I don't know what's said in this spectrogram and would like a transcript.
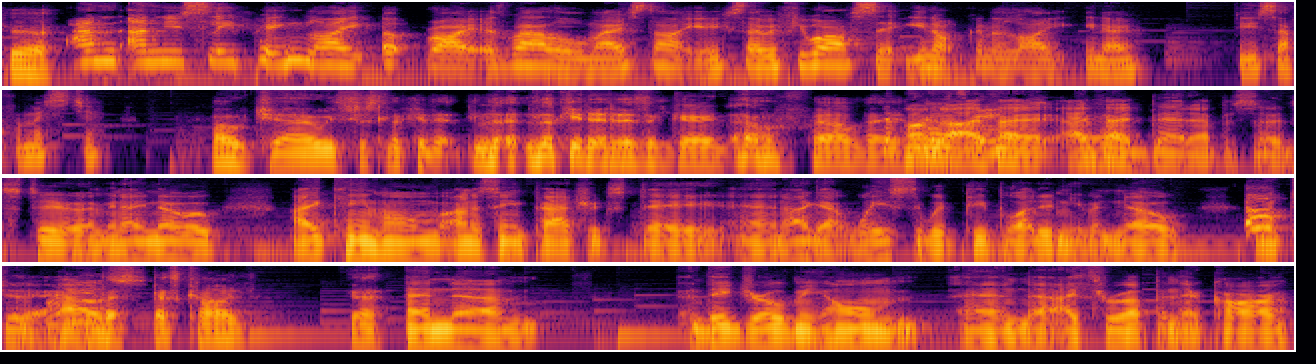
See? yeah. And and you're sleeping like upright as well, almost, aren't you? So if you are sick, you're not going to like you know do yourself a mischief. Oh, Joe is just looking at loo- looking at us and going, "Oh well, there." Oh no, I've had I've had bad episodes too. I mean, I know I came home on a St. Patrick's Day and I got wasted with people I didn't even know. Oh, went to their house best best kind. and um, and they drove me home and uh, I threw up in their car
